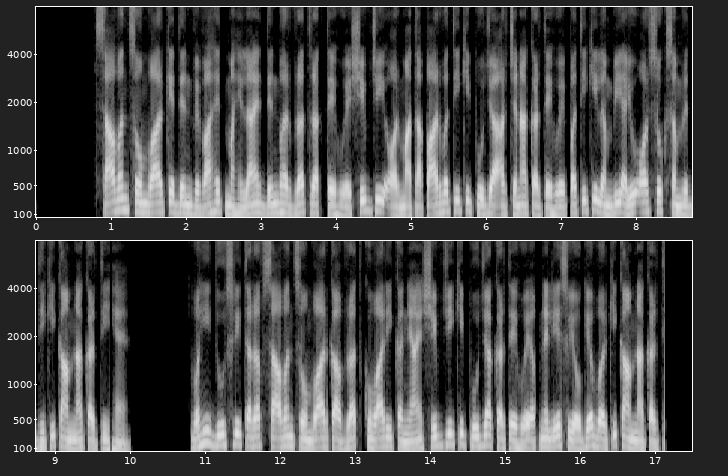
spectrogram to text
सावन सोमवार के दिन विवाहित महिलाएँ दिन भर व्रत रखते हुए शिवजी और माता पार्वती की पूजा अर्चना करते हुए पति की लंबी आयु और सुख समृद्धि की कामना करती हैं। वहीं दूसरी तरफ़ सावन सोमवार का व्रत कुंवारी कन्याएँ शिव जी की पूजा करते हुए अपने लिए सुयोग्य वर की कामना करती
